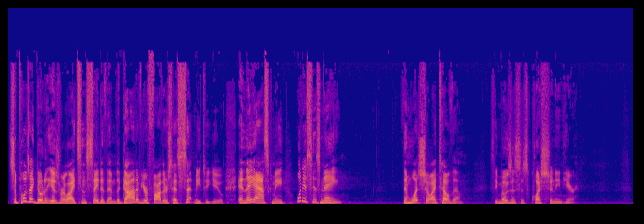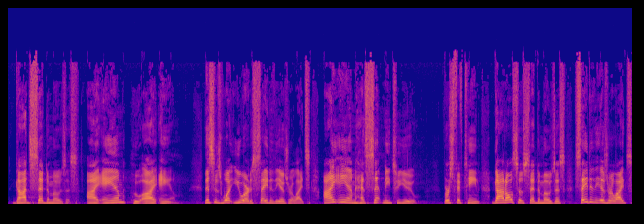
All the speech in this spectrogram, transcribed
Suppose I go to the Israelites and say to them, The God of your fathers has sent me to you, and they ask me, What is his name? Then what shall I tell them? See, Moses is questioning here. God said to Moses, I am who I am. This is what you are to say to the Israelites I am has sent me to you. Verse 15 God also said to Moses, Say to the Israelites,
